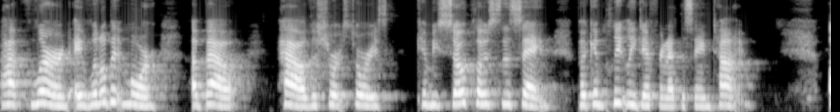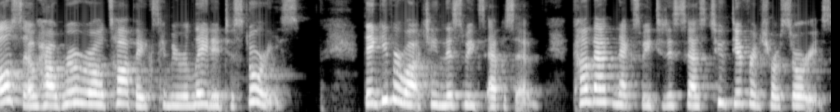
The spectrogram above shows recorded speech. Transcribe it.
have learned a little bit more about how the short stories can be so close to the same, but completely different at the same time. Also, how real world topics can be related to stories. Thank you for watching this week's episode. Come back next week to discuss two different short stories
